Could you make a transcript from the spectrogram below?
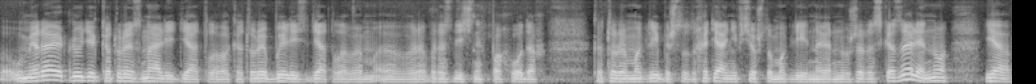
Умирают люди, которые знали Дятлова, которые были с Дятловым э, в различных походах которые могли бы что-то, хотя они все, что могли, наверное, уже рассказали, но я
